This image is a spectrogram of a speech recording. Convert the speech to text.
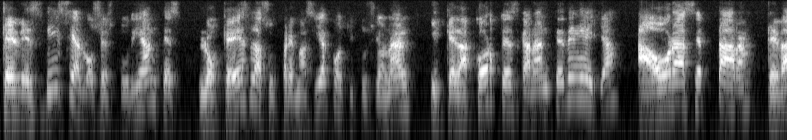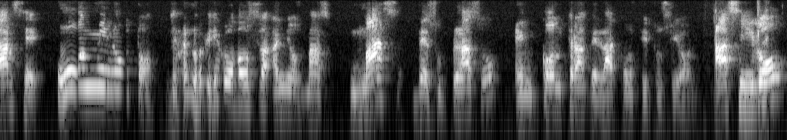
que les dice a los estudiantes lo que es la supremacía constitucional y que la Corte es garante de ella, ahora aceptara quedarse un minuto, ya no digo dos años más, más de su plazo en contra de la Constitución? Ha sido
